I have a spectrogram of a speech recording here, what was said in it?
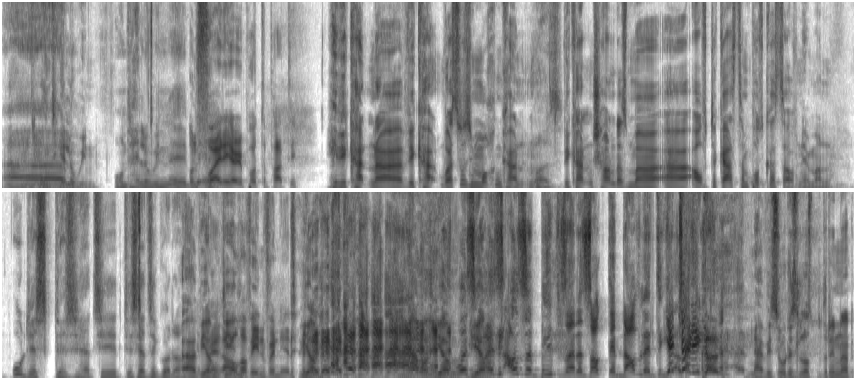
Ähm, Und Halloween. Und Halloween. Äh, Und äh, vorher die Harry Potter Party. Hey, wir kannten, äh, wir kann, weißt du, was wir machen könnten? Was? Wir könnten schauen, dass wir äh, auf der Gast einen Podcast aufnehmen. Oh, das, das, hört sich, das hört sich gut an. Äh, wir Bei haben den, auf jeden Fall nicht. wir haben, Nein, aber wir haben, wir haben, außer Piep sein, er sagt den Namen nicht. Entschuldigung! Nein, wieso? Das lassen wir drin. Hat.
